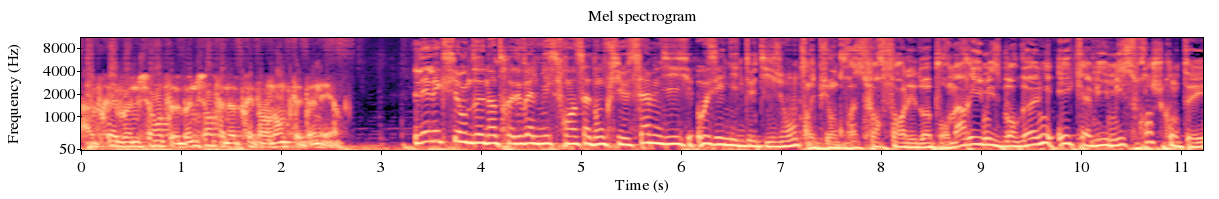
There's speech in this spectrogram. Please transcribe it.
après, bonne chance, bonne chance à notre prétendante cette année. hein. L'élection de notre nouvelle Miss France a donc lieu samedi au Zénith de Dijon. Et puis on croise fort fort les doigts pour Marie, Miss Bourgogne, et Camille, Miss Franche-Comté.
